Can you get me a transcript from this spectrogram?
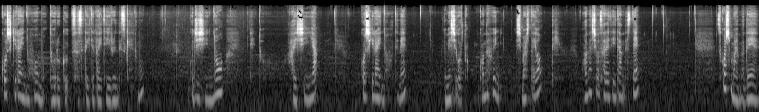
公式 LINE の方も登録させていただいているんですけれどもご自身の、えっと、配信や公式 LINE の方でね梅仕事こんな風にしましたよっていうお話をされていたんですね。少し前まで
